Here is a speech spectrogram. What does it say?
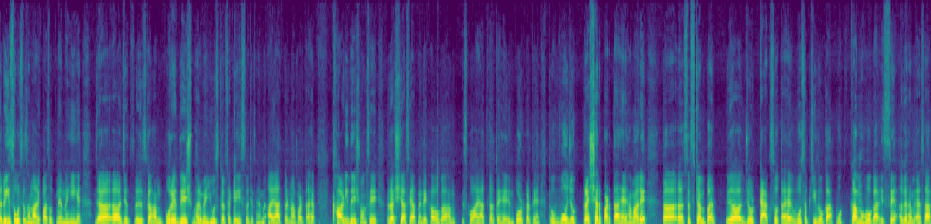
रिसोर्सेज हमारे पास उतने नहीं है जिस, जिसका हम पूरे देश भर में यूज़ कर सके इस वजह से हमें आयात करना पड़ता है। खाड़ी देशों से रशिया से आपने देखा होगा हम इसको आयात करते हैं इम्पोर्ट करते हैं। तो वो जो प्रेशर पड़ता है हमारे सिस्टम पर जो टैक्स होता है वो सब चीज़ों का वो कम होगा। इससे अगर हम ऐसा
